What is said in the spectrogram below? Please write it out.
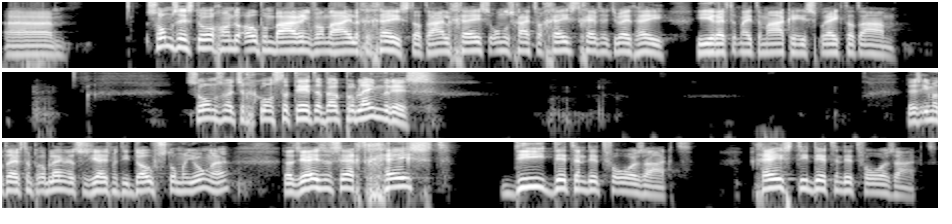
Uh, soms is het door gewoon de openbaring van de Heilige Geest. Dat de Heilige Geest onderscheid van geest geeft. Dat je weet, hé, hey, hier heeft het mee te maken en je spreekt dat aan. Soms wordt je geconstateerd dat welk probleem er is. Dus iemand heeft een probleem, net zoals Jezus met die doofstomme jongen. Dat Jezus zegt, geest die dit en dit veroorzaakt. Geest die dit en dit veroorzaakt.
